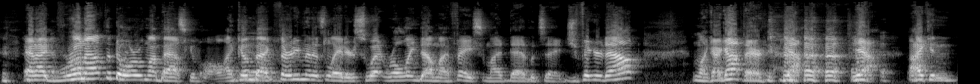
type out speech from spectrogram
And I'd run out the door with my basketball. I come Yeah. back 30 minutes later, sweat rolling down my face, and my dad would say, Did you figure it out? I'm like, I got there. Yeah. yeah. I can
